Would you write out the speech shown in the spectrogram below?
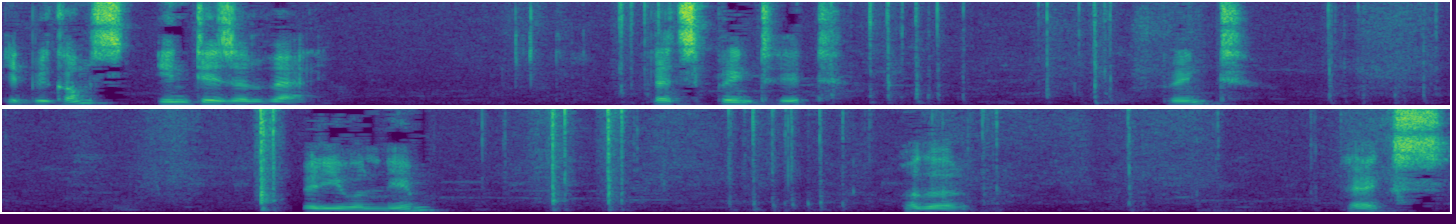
it becomes integer value. Let's print it. Print variable name other x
